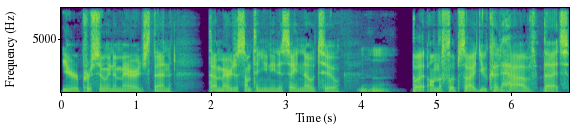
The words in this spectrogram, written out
you're pursuing a marriage, then that marriage is something you need to say no to. But on the flip side, you could have that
